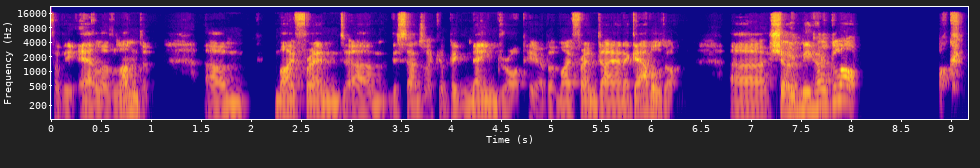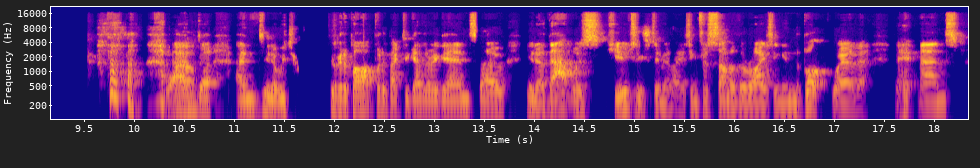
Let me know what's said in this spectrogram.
for the L of London. Um, my friend, um, this sounds like a big name drop here, but my friend Diana Gabaldon uh, showed me her Glock. and uh, and you know we took took it apart, put it back together again. So you know that was hugely stimulating for some of the writing in the book, where the the hitman's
